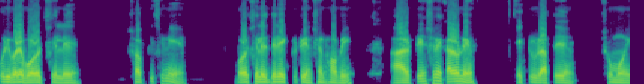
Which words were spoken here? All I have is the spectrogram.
পরিবারের বড় ছেলে সবকিছু নিয়ে বড় ছেলেদের একটু টেনশন হবেই। আর টেনশনের কারণে একটু রাতে সময়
